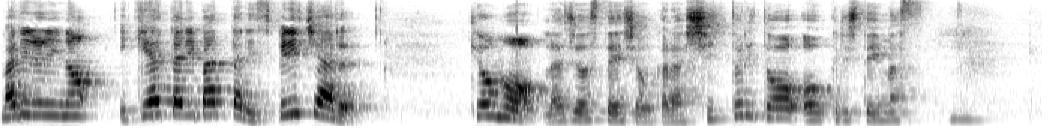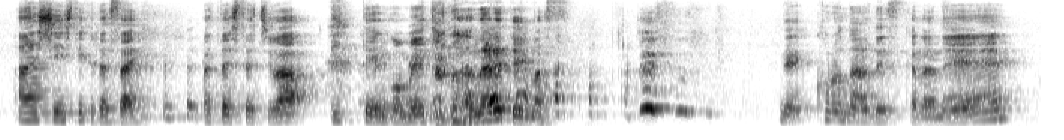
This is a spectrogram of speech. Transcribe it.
マリルリの行き当たりばったりスピリチュアル。今日もラジオステーションからしっとりとお送りしています。安心してください。私たちは1.5メートル離れています。ね、コロナですからね。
